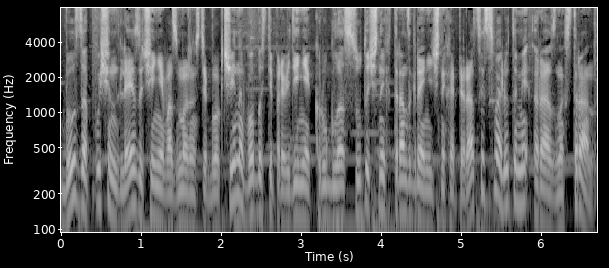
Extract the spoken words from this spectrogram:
был запущен для изучения возможностей блокчейна в области проведения круглосуточных трансграничных операций с валютами разных стран.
